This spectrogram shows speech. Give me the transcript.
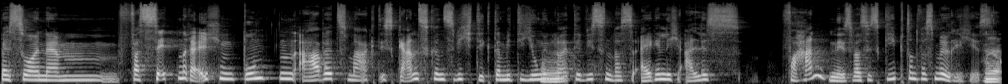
bei so einem facettenreichen, bunten Arbeitsmarkt ist ganz, ganz wichtig, damit die jungen mhm. Leute wissen, was eigentlich alles vorhanden ist, was es gibt und was möglich ist. Ja.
